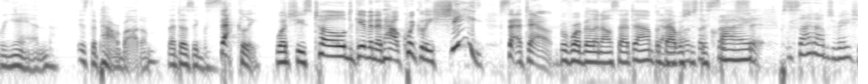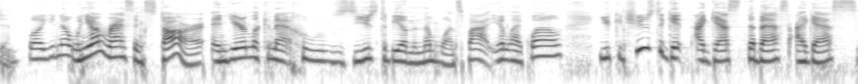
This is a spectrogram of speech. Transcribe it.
Rhiann is the power bottom that does exactly what she's told, given it how quickly she sat down before Villanelle sat down. But that, That was, was just a, a side, sit. it was a side observation. Well, you know, when you're a rising star and you're looking at who's used to be on the number one spot, you're like, well, you can choose to get, I guess, the best, I guess.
